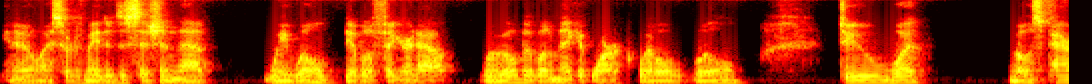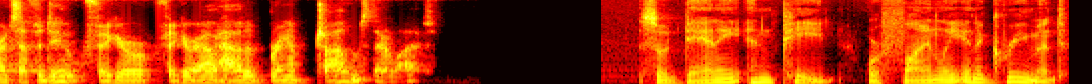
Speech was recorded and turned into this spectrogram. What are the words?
You know, I sort of made a decision that we will be able to figure it out. We will be able to make it work. We'll, we'll do what most parents have to do figure, figure out how to bring a child into their lives. So Danny and Pete were finally in agreement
